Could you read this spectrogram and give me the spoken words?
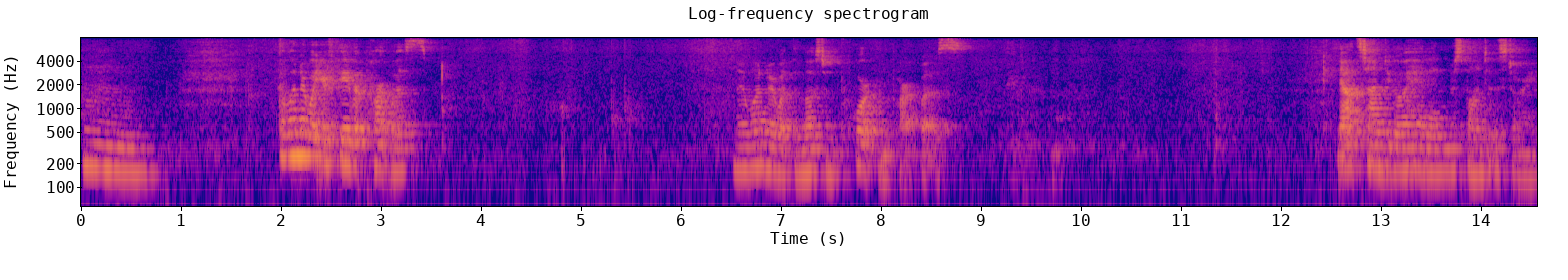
Hmm. I wonder what your favorite part was. And I wonder what the most important part was. Now it's time to go ahead and respond to the story.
